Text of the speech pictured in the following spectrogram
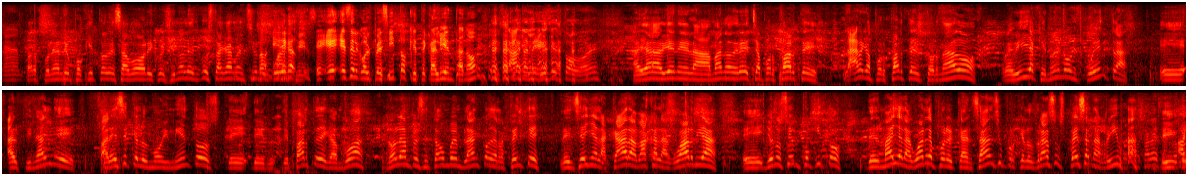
nada más. para ponerle un poquito de sabor, hijo. Y si no les gusta, agárrense No, unos y deja- e- e- es el golpecito que te calienta, ¿no? Ándale, eso es todo, ¿eh? Allá viene la mano derecha por parte, larga por parte del Tornado. Revilla que no lo encuentra. Eh, al final de, parece que los movimientos de, de- de parte de Gamboa no le han presentado un buen blanco. De repente le enseña la cara, baja la guardia. Eh, yo no sé, un poquito desmaya la guardia por el cansancio, porque los brazos pesan arriba. Y, Ah,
